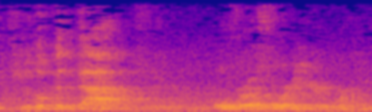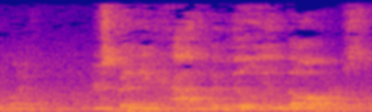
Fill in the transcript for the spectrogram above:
If you look at that over a 40-year working life, you're spending half a million dollars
